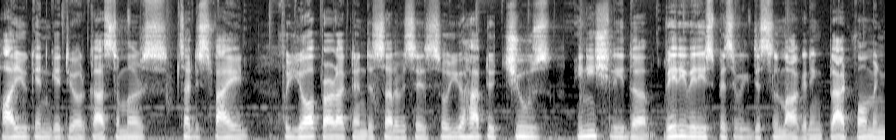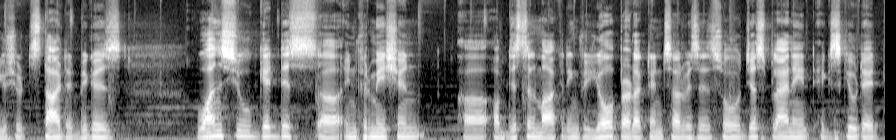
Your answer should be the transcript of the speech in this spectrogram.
how you can get your customers satisfied for your product and the services. So you have to choose initially the very, very specific digital marketing platform and you should start it because once you get this uh, information uh, of digital marketing for your product and services, so just plan it, execute it,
